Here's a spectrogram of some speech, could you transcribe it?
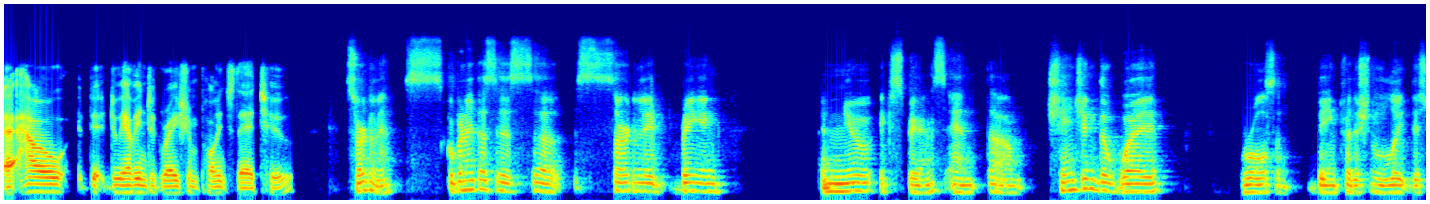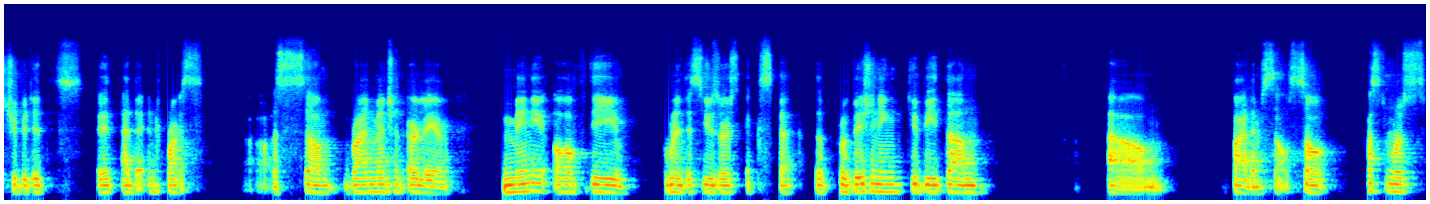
Uh, how do we have integration points there too? Certainly, Kubernetes is uh, certainly bringing a new experience and um, changing the way roles are being traditionally distributed at the enterprise. As um, Brian mentioned earlier, many of the Kubernetes users expect the provisioning to be done um, by themselves. So customers,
